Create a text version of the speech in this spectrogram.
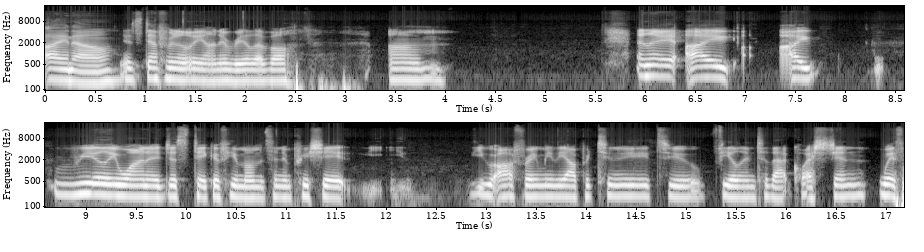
I know. It's definitely on every level. Um, and I, I, I really want to just take a few moments and appreciate you offering me the opportunity to feel into that question with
